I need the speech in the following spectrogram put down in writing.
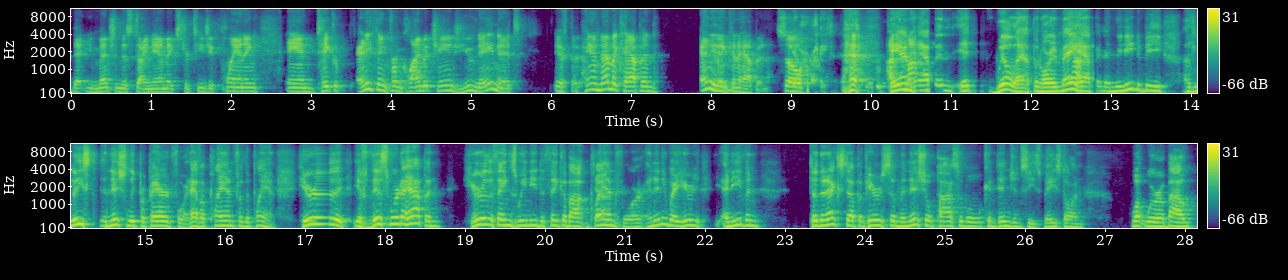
that you mentioned this dynamic strategic planning and take anything from climate change, you name it. If the pandemic happened, anything can happen. So yeah, right. it can my, happen, it will happen, or it may yeah. happen, and we need to be at least initially prepared for it. Have a plan for the plan. Here, the, if this were to happen, here are the things we need to think about and plan yeah. for. And anyway, here and even to the next step of here's some initial possible contingencies based on what we're about,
